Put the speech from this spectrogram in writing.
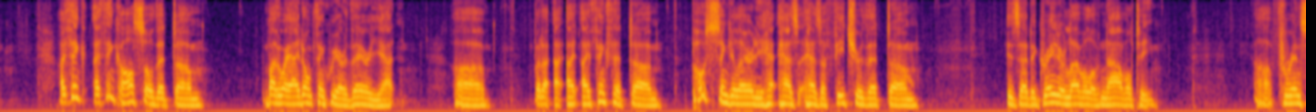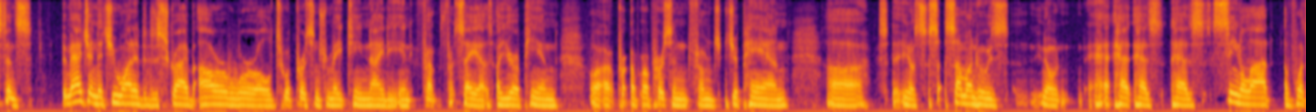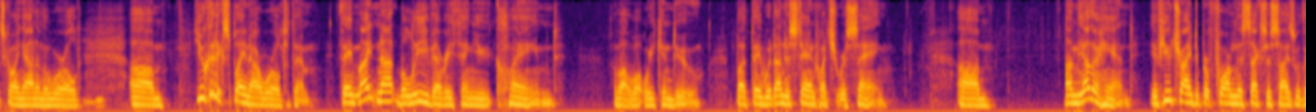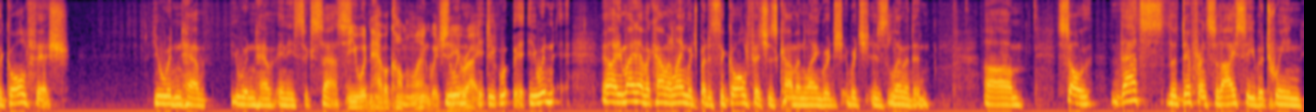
I think I think also that. Um, by the way, I don't think we are there yet. Uh, but I, I, I, think that um, post singularity ha- has has a feature that um, is at a greater level of novelty. Uh, for instance, imagine that you wanted to describe our world to a person from 1890, in, from, from say, a, a, European or a, or a, person from J- Japan, uh, you know, s- someone who's you know ha- has has seen a lot of what's going on in the world. Mm-hmm. Um, you could explain our world to them. They might not believe everything you claimed about what we can do, but they would understand what you were saying. Um, on the other hand, if you tried to perform this exercise with a goldfish, you wouldn't have you wouldn't have any success. You wouldn't have a common language. So you are right. You, you wouldn't. You, you, might have a common language, but it's the goldfish's common language which is limited. Um, so that's the difference that I see between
